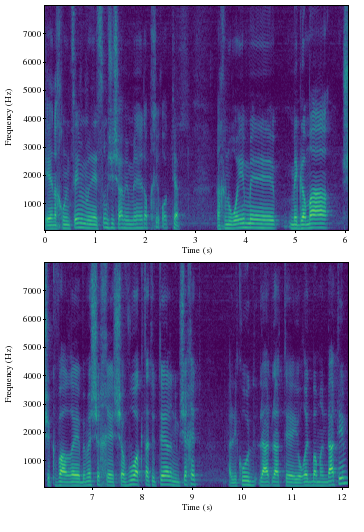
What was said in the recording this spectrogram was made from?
אה, אנחנו נמצאים עם אה, 26 ימים אה, לבחירות. כן. אנחנו רואים מגמה שכבר במשך שבוע קצת יותר נמשכת. הליכוד לאט לאט יורד במנדטים.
